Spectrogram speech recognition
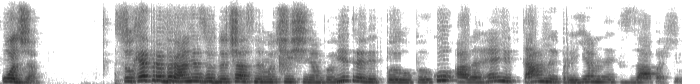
Отже, Сухе прибирання з одночасним очищенням повітря від пилу пилку, алергенів та неприємних запахів.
